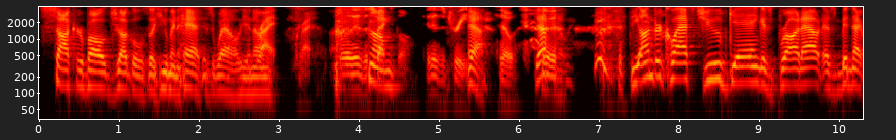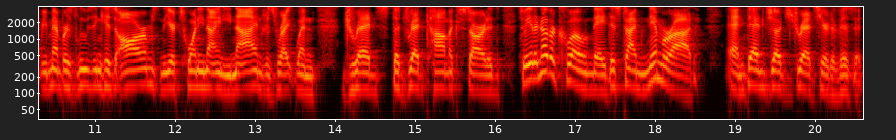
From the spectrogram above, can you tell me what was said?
soccer ball juggles a human head as well. You know. Right. Right. Well, it is a um, spectacle. Um, it is a treat. Yeah. So definitely. the underclass Juve gang is brought out as Midnight remembers losing his arms in the year 2099, which was right when Dredd's, the Dredd comic started. So he had another clone made, this time Nimrod, and then Judge Dredd's here to visit.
